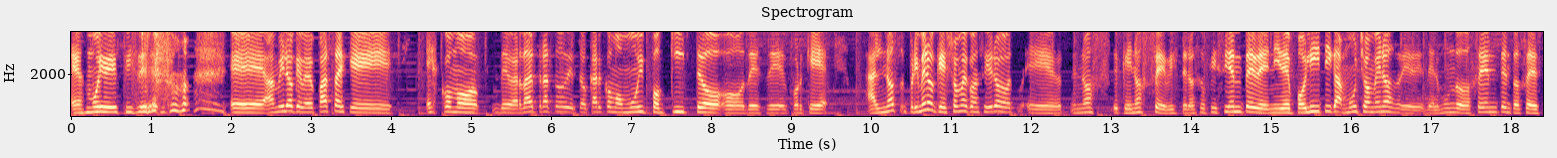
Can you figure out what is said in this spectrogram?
Es muy difícil eso. Eh, a mí lo que me pasa es que es como, de verdad trato de tocar como muy poquito o desde, porque al no, primero que yo me considero eh, no, que no sé, viste, lo suficiente de, ni de política, mucho menos de- del mundo docente, entonces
